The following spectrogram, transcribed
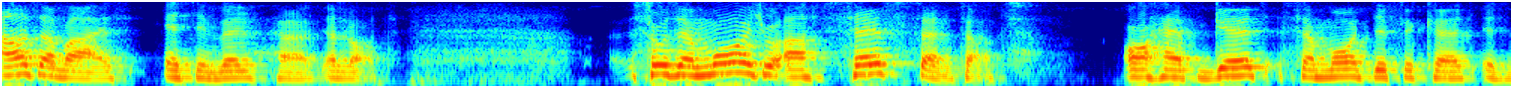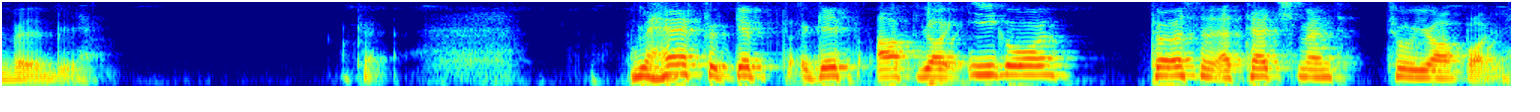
Otherwise, it will hurt a lot. So, the more you are self centered or have guilt, the more difficult it will be. You have to give, give up your ego, personal attachment to your body.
